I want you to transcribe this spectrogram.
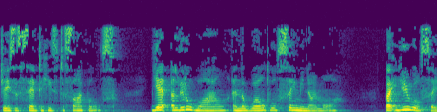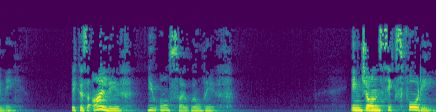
Jesus said to his disciples, "Yet a little while and the world will see me no more, but you will see me. Because I live, you also will live." In John 6:40,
